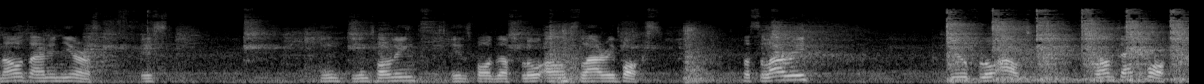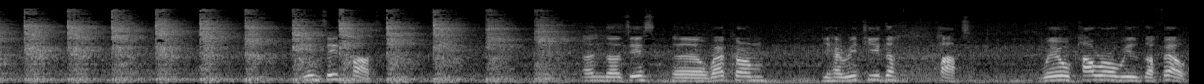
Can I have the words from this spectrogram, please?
Now the engineers is in is for the flow on slurry box. The slurry will flow out from that box. In this part, and uh, this uh, dehydrated part will cover with the felt.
